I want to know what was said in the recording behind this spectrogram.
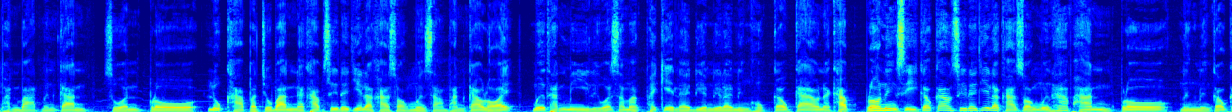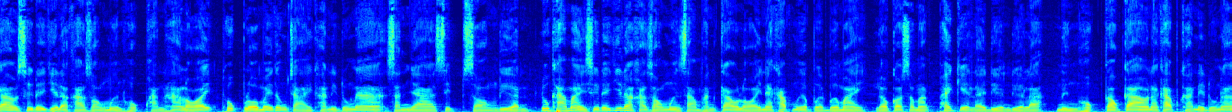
1,000 บาทเหมือนกัน ส่วนโปรลูกค้าปัจจุบันนะครับซื้อได้ที่ราคา 23,900 เมื่อท่านมีหรือว่าสมัครแพ็กเกจรายเดือนเดือนละ1699 นะครับโปร 1499 ซื้อได้ที่ราคา 25,000 โปร 1199 ซื้อได้ที่ราคา 26,500 ทุกโปรไม่ต้องจ่ายค่าเน็ตล่วงหน้าสัญญา 12 เดือน ลูกค้าใหม่ซื้อได้ที่ราคา 23,900 นะครับเมื่อเปิดเบอร์ใหม่ แล้วก็สมัครแพ็กเกจรายเดือนเดือนละ 1699 นะครับค่าเน็ตล่วงหน้า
